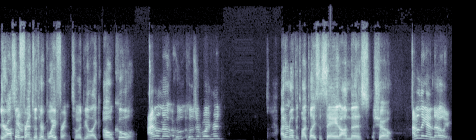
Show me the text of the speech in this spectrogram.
you're also It- friends with her boyfriend. So it'd be like, oh, cool. I don't know who who's her boyfriend. I don't know if it's my place to say it on this show. I don't think I know him.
